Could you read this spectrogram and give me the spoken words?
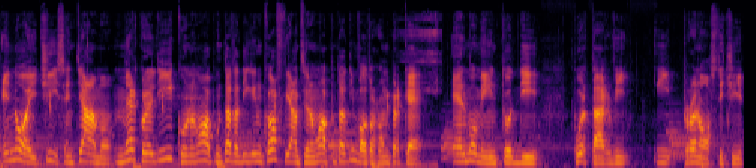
E noi ci sentiamo mercoledì con una nuova puntata di Game Coffee, anzi una nuova puntata di Motorhome perché è il momento di portarvi i pronostici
